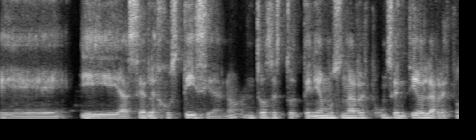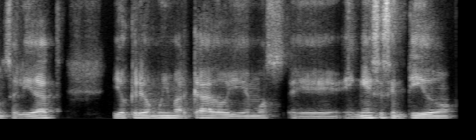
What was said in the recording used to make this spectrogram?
y hacerle justicia, ¿no? Entonces teníamos un sentido de la responsabilidad yo creo, muy marcado y hemos, eh, en ese sentido,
